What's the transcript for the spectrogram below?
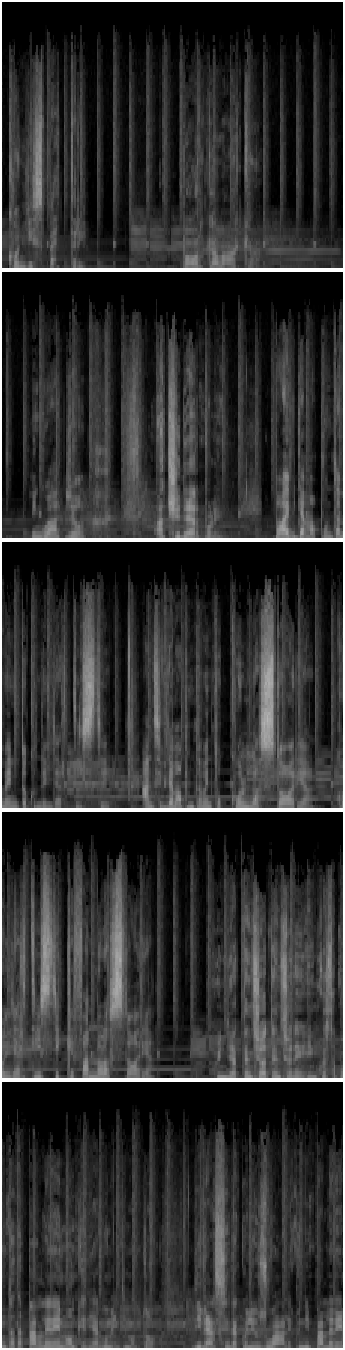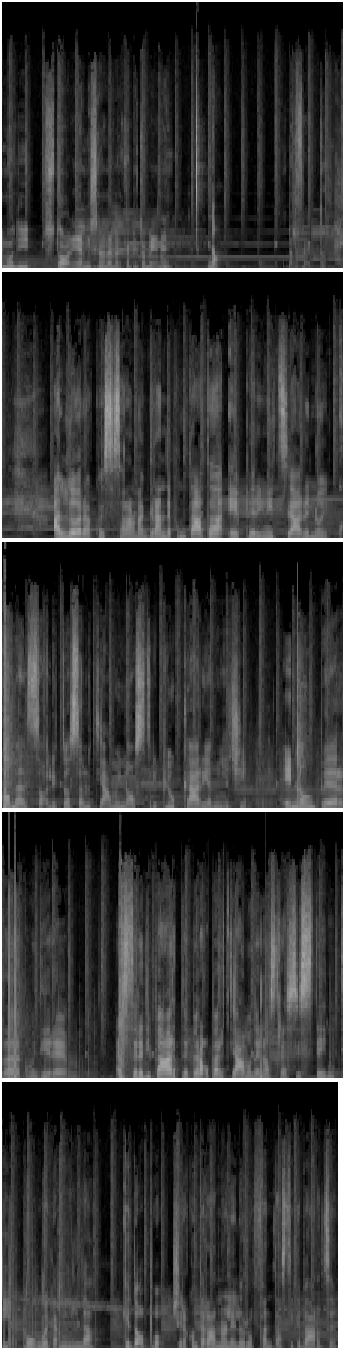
con gli spettri. Porca vacca. Linguaggio. Acciderpoli. Poi vi diamo appuntamento con degli artisti. Anzi, vi diamo appuntamento con la storia, con gli artisti che fanno la storia. Quindi attenzione, attenzione, in questa puntata parleremo anche di argomenti molto diversi da quelli usuali. Quindi parleremo di storia, mi sembra di aver capito bene. No. Perfetto. Allora, questa sarà una grande puntata e per iniziare noi, come al solito, salutiamo i nostri più cari amici. E non per, eh, come dire, essere di parte, però partiamo dai nostri assistenti Pongo e Camilla, che dopo ci racconteranno le loro fantastiche barze.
